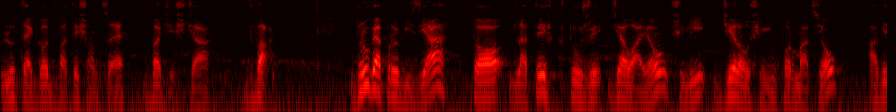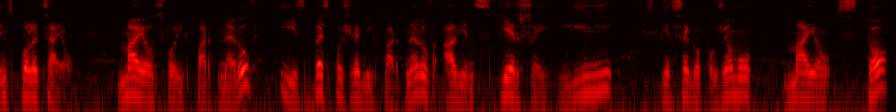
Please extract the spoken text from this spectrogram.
lutego 2022. Druga prowizja to dla tych, którzy działają, czyli dzielą się informacją, a więc polecają. Mają swoich partnerów i z bezpośrednich partnerów, a więc z pierwszej linii, z pierwszego poziomu, mają 100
